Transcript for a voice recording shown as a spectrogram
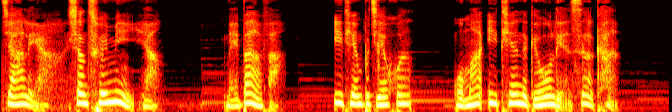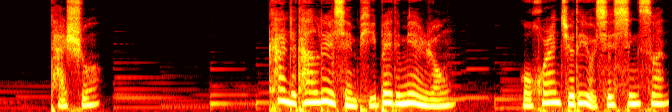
家里啊，像催命一样，没办法，一天不结婚，我妈一天的给我脸色看。她说：“看着他略显疲惫的面容，我忽然觉得有些心酸。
